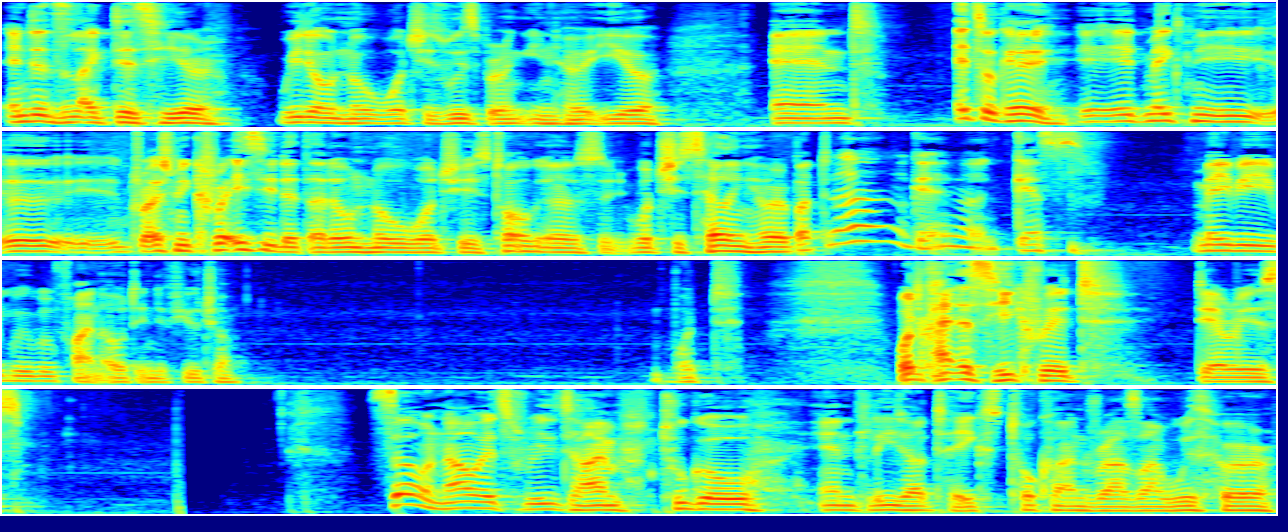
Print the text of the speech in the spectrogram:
And it's like this here. We don't know what she's whispering in her ear, and it's okay. It makes me, uh, it drives me crazy that I don't know what she's talking, uh, what she's telling her. But uh, okay, I guess maybe we will find out in the future. What, what kind of secret there is. So now it's really time to go, and Lita takes Tokka and Rahzar with her.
